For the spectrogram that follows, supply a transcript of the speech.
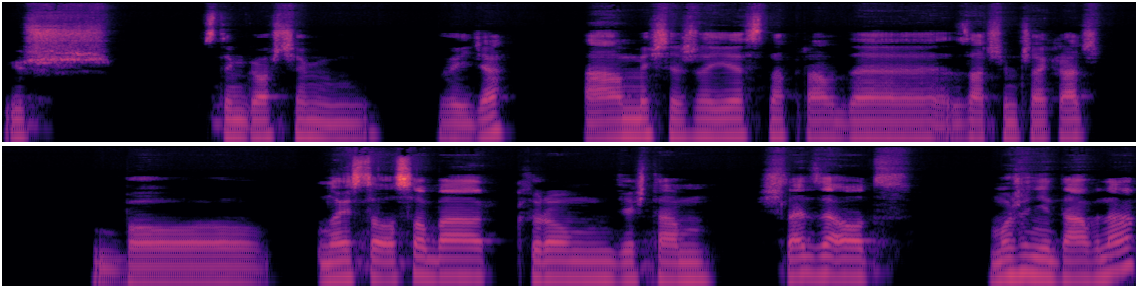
już z tym gościem wyjdzie. A myślę, że jest naprawdę za czym czekać, bo no jest to osoba, którą gdzieś tam śledzę od może niedawna,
